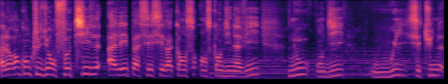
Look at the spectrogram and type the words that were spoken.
Alors en conclusion, faut-il aller passer ses vacances en Scandinavie? Nous, on dit oui, c'est une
